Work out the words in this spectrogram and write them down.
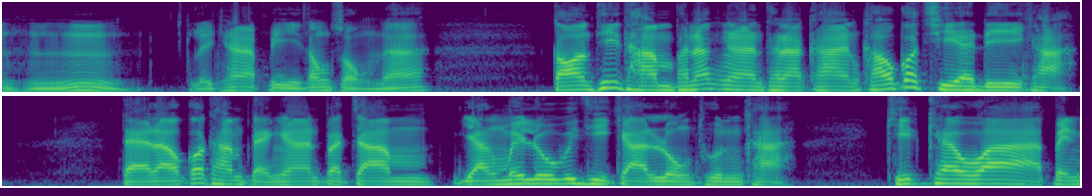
อือหือเหลือ5ปีต้องส่งนะ ตอนที่ทำพนักงานธนาคารเขาก็เชียร์ดีค่ะ แต่เราก็ทำแต่งานประจำยังไม่รู้วิธีการลงทุนค่ะ คิดแค่ว่าเป็น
